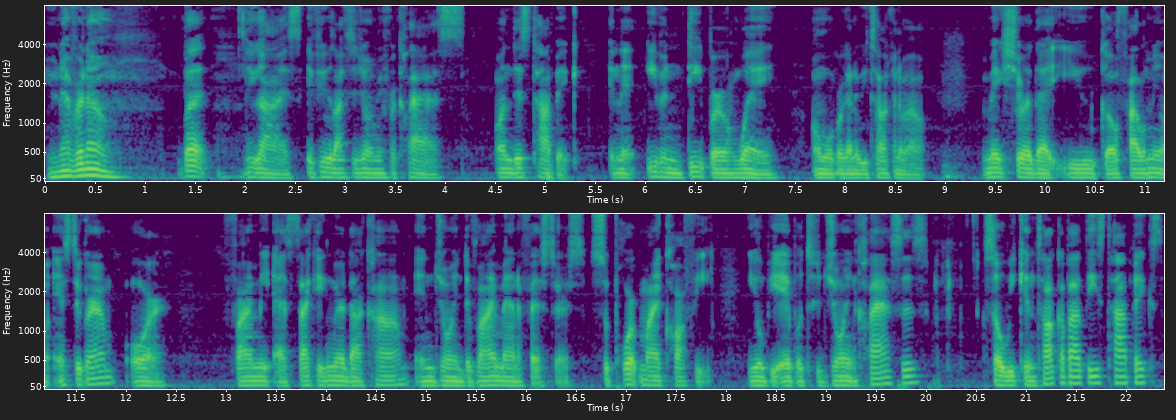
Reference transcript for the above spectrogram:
You never know. But you guys if you would like to join me for class on this topic in an even deeper way on what we're going to be talking about, make sure that you go follow me on Instagram or find me at psychicmirror.com and join Divine Manifestors. Support my coffee. You'll be able to join classes so we can talk about these topics.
